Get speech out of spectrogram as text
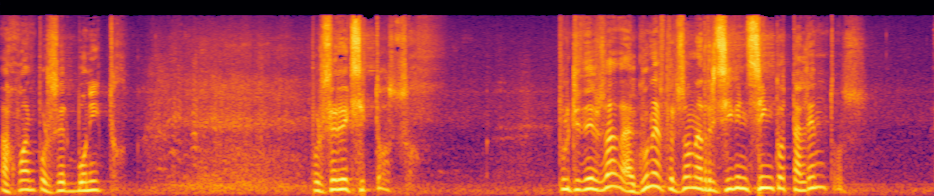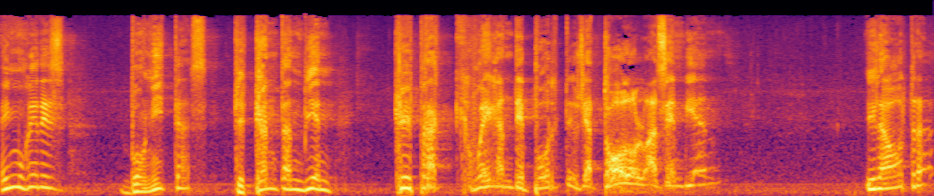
a Juan por ser bonito, por ser exitoso. Porque de verdad, algunas personas reciben cinco talentos. Hay mujeres bonitas que cantan bien, que juegan deporte, o sea, todo lo hacen bien. Y la otra,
